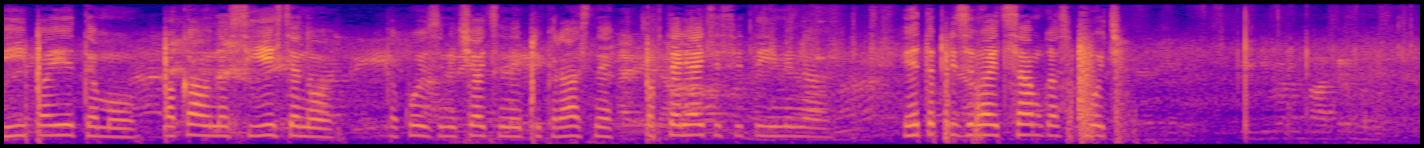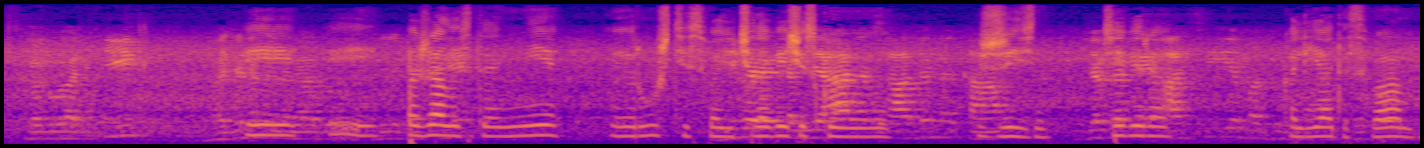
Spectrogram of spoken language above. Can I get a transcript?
И поэтому, пока у нас есть оно, такое замечательное и прекрасное. Повторяйте святые имена. Это призывает сам Господь. И, и пожалуйста, не рушьте свою человеческую жизнь. Тивера Кальяда с вам.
